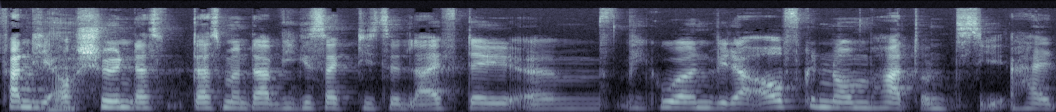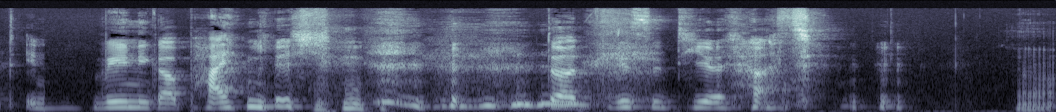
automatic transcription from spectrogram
Fand ich auch schön, dass, dass man da, wie gesagt, diese Live-Day-Figuren wieder aufgenommen hat und sie halt in weniger peinlich dort präsentiert hat. Ja,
